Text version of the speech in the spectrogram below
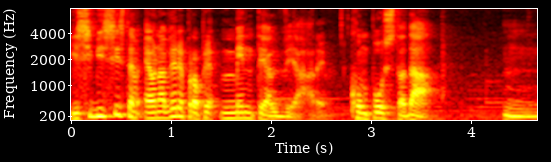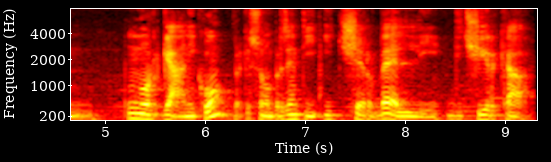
Il CB System è una vera e propria mente alveare, composta da mh, un organico, perché sono presenti i cervelli di circa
